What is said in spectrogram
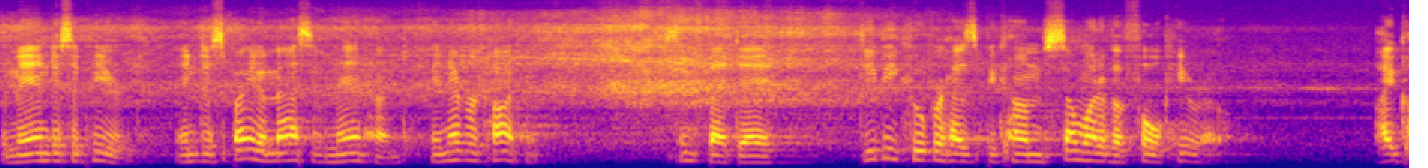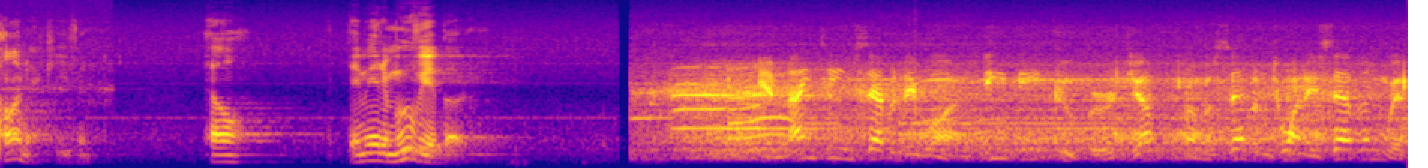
The man disappeared, and despite a massive manhunt, they never caught him. Since that day, D.B. Cooper has become somewhat of a folk hero. Iconic, even. Hell, they made a movie about him. In 1971, D.B. Cooper jumped from a 727 with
